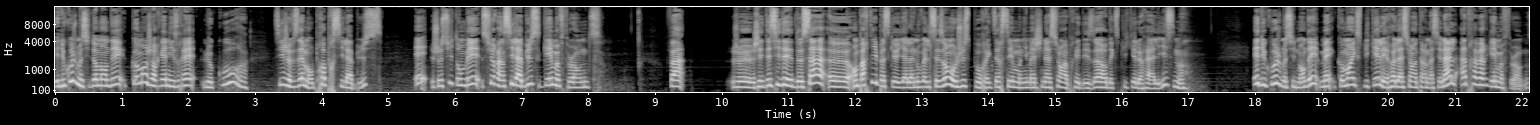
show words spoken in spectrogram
Et du coup, je me suis demandé comment j'organiserais le cours si je faisais mon propre syllabus. Et je suis tombée sur un syllabus Game of Thrones. Enfin, j'ai décidé de ça euh, en partie parce qu'il y a la nouvelle saison, ou juste pour exercer mon imagination après des heures d'expliquer le réalisme. Et du coup, je me suis demandé, mais comment expliquer les relations internationales à travers Game of Thrones?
